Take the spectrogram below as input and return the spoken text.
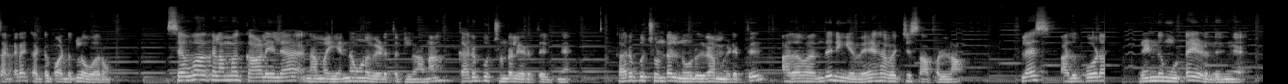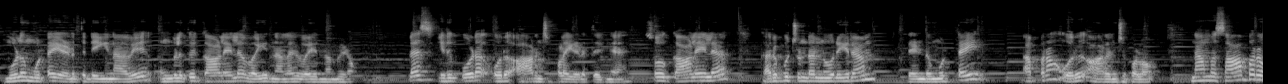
சர்க்கரை கட்டுப்பாட்டுக்குள்ளே வரும். செவ்வாய்க்கிழமை காலையில் நம்ம என்ன உணவு எடுத்துக்கலாம்னா கருப்பு சுண்டல் எடுத்துக்கங்க. கருப்பு சுண்டல் நூறு கிராம் எடுத்து அதை வந்து நீங்கள் வேக வச்சு சாப்பிட்லாம். ப்ளஸ் அது கூட ரெண்டு முட்டை எடுத்துக்கங்க. முழு முட்டை எடுத்துட்டிங்கனாவே உங்களுக்கு காலையில் வயிறு நல்லாவே வயிறு நம்பிடும். ப்ளஸ் இது கூட ஒரு ஆரஞ்சு பழம் எடுத்துக்கங்க. ஸோ காலையில் கருப்பு சுண்டல் நூறு கிராம் ரெண்டு முட்டை அப்புறம் ஒரு ஆரஞ்சு பழம். நாம் சாப்பிட்ற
